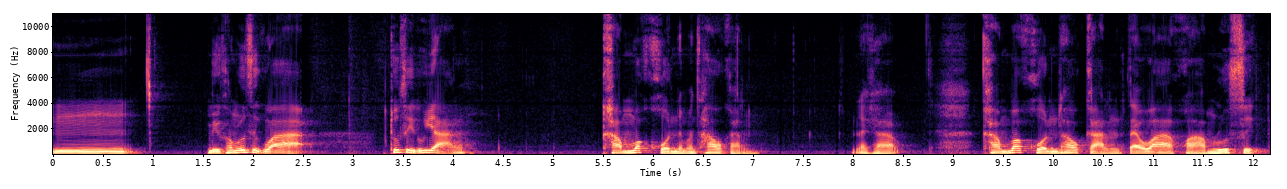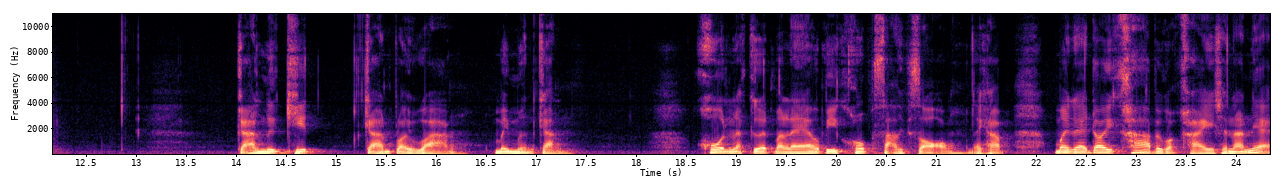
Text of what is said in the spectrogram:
อืมมีความรู้สึกว่าทุกสิ่งทุกอย่างคำว่าคนเนี่ยมันเท่ากันนะครับ คำว่าคนเท่ากัน แต่ว่าความรู้สึก การนึกคิดการปล่อยวางไม่เหมือนกัน คนน่ะเกิดมาแล้วมีครบ 32 นะครับ ไม่ได้ด้อยค่าไปกว่าใคร ฉะนั้นเนี่ย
